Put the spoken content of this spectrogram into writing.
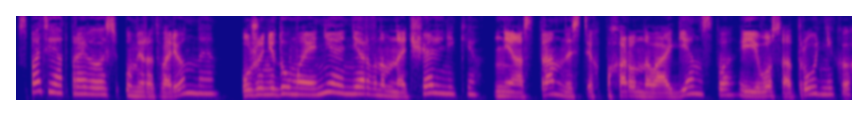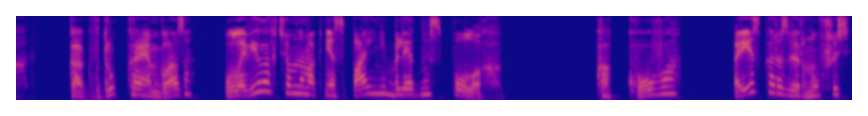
Спать я отправилась умиротворенная, уже не думая ни о нервном начальнике, ни о странностях похоронного агентства и его сотрудниках, как вдруг краем глаза уловила в темном окне спальни бледный сполох. «Какого?» Резко развернувшись,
